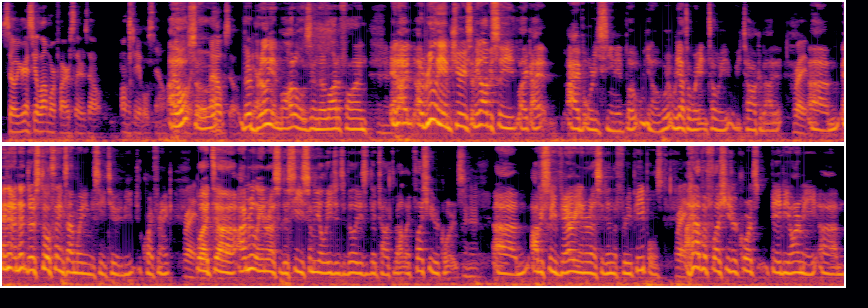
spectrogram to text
So you're gonna see a lot more fire slayers out on the tables now. I hope so. I hope so. They're yeah. Mm-hmm. brilliant models and they're a lot of fun. And I, I really am curious. I mean, obviously, like I, I've already seen it, but you know, we, we have to wait until we, we talk about it. Right. Um, and, and there's still things I'm waiting to see too, to be quite frank. Right. But uh, I'm really interested to see some of the allegiance abilities that they talked about, like flesh eater courts. Um, obviously, very interested in the free peoples. Mm-hmm. Right. I have a flesh eater courts baby army, um,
